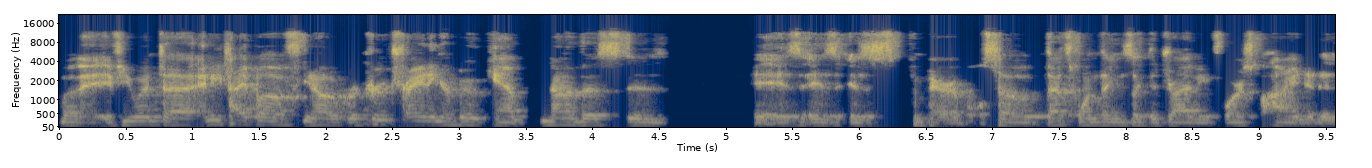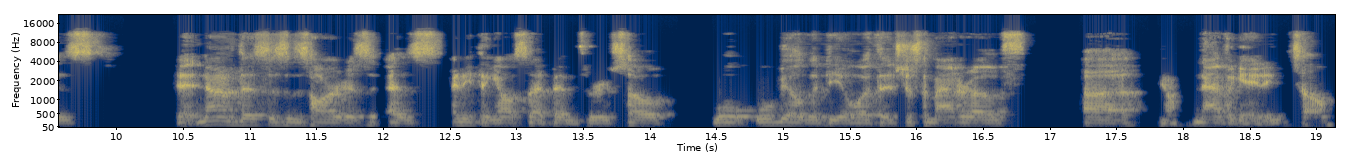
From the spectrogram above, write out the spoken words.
But if you went to any type of you know recruit training or boot camp, none of this is is is is comparable. So that's one thing. It's like the driving force behind it is that none of this is as hard as as anything else that I've been through. So we'll we'll be able to deal with it. It's just a matter of uh, you know navigating. So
